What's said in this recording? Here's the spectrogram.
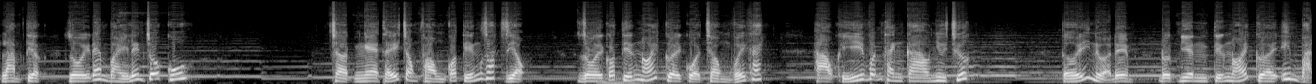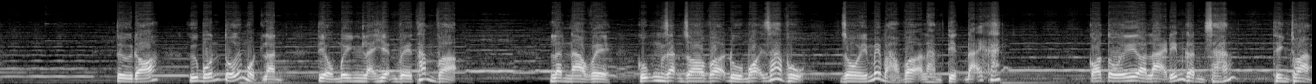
làm tiệc rồi đem bày lên chỗ cũ. Chợt nghe thấy trong phòng có tiếng rót rượu, Rồi có tiếng nói cười của chồng với khách. Hào khí vẫn thanh cao như trước. Tới nửa đêm, đột nhiên tiếng nói cười im bặt. Từ đó, cứ bốn tối một lần Tiểu Minh lại hiện về thăm vợ. Lần nào về cũng dặn dò vợ đủ mọi gia vụ, Rồi mới bảo vợ làm tiệc đãi khách. Có tối ở lại đến gần sáng, Thỉnh thoảng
